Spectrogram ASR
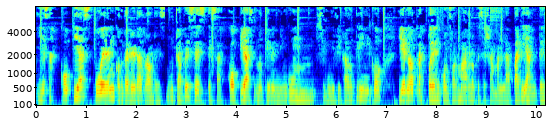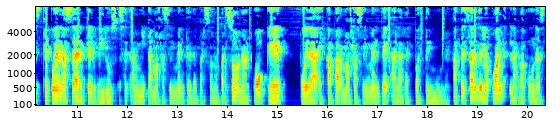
y esas copias pueden contener errores. Muchas veces esas copias no tienen ningún significado clínico y en otras pueden conformar lo que se llaman las variantes que pueden hacer que el virus se transmita más fácilmente de persona a persona o que pueda escapar más fácilmente a la respuesta inmune. A pesar de lo cual, las vacunas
